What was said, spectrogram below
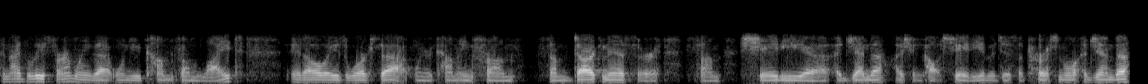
And I believe firmly that when you come from light, it always works out. When you're coming from some darkness or some shady uh, agenda, I shouldn't call it shady, but just a personal agenda,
